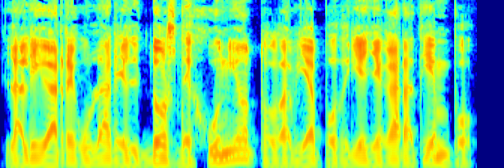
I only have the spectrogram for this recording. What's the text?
la liga regular el 2 de junio, todavía podría llegar a tiempo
